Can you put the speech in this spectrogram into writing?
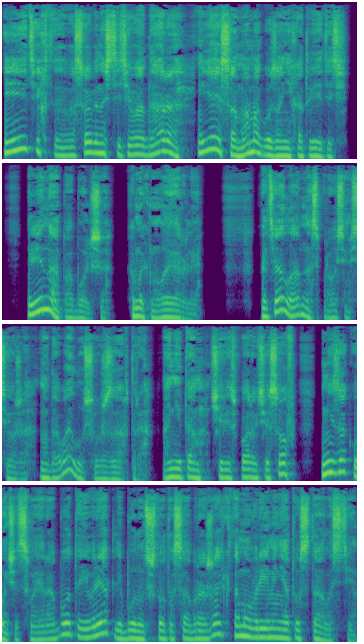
И этих-то, в особенности Тивадара, я и сама могу за них ответить. Вина побольше, — хмыкнула Эрли. Хотя, ладно, спросим все же. Но давай лучше уж завтра. Они там через пару часов не закончат свои работы и вряд ли будут что-то соображать к тому времени от усталости.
